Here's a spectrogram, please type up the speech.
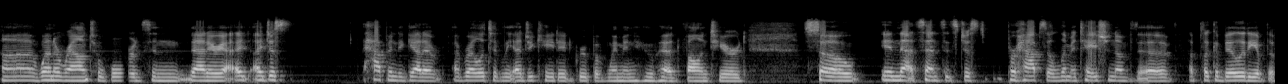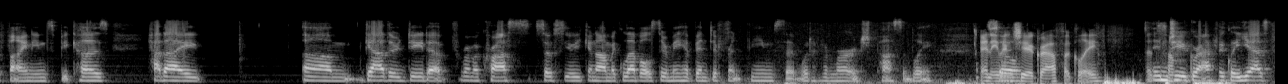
uh, went around to wards in that area, I, I just happened to get a, a relatively educated group of women who had volunteered. so, in that sense, it's just perhaps a limitation of the applicability of the findings because had I um, gathered data from across socioeconomic levels, there may have been different themes that would have emerged, possibly. And so, even geographically. And some... geographically, yes.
